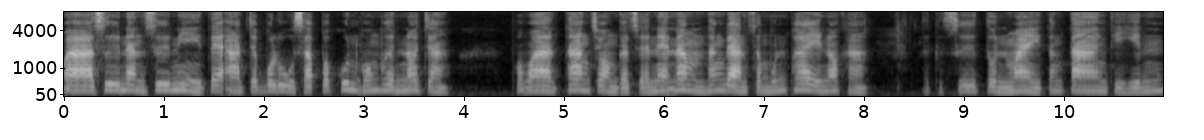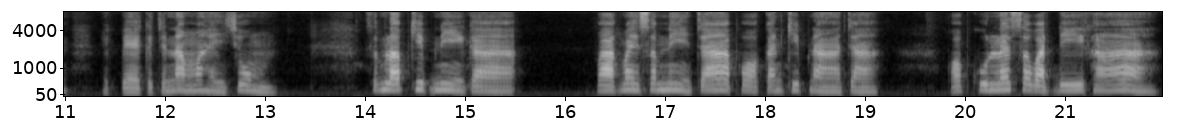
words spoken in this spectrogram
ว่าซื้อนั่นซื้อนี่ แต่อาจจะบรูสรรพคุณของเพิ่นเนาะจ้ะเพราะว่าทางช่องก็จะแนะนำทั้งด้านสมุนไพรเนาะค่ะ แล้วก็ซื้อต้นไม้ต่างๆที่เห็น แปลกๆก็จะนำมาให้ชมสำหรับคลิปนี้ก็ฝากไม่ซ้ำนี่จ้าพอกันคลิปหน้าจ้าขอบคุณและสวัสดีค่ะ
